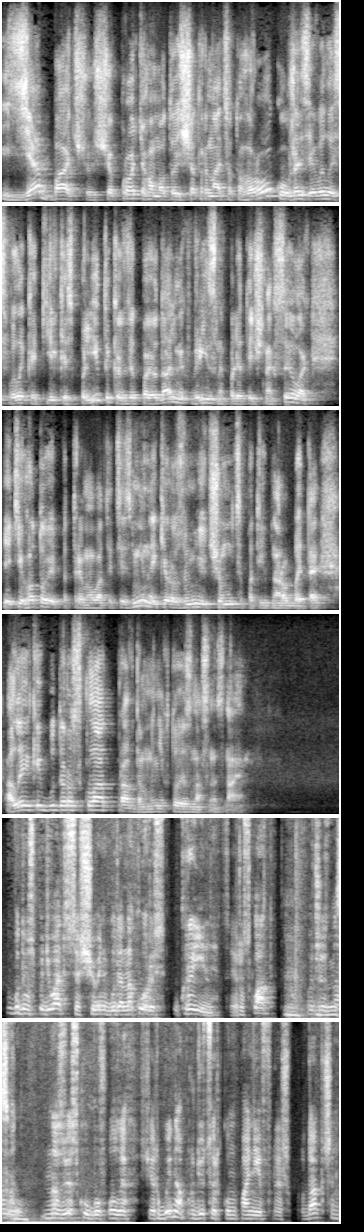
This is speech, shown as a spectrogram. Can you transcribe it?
Я бачу, що протягом от 2014 року вже з'явилась велика кількість політиків відповідальних в різних політичних силах, які готові підтримувати ці зміни, які розуміють, чому це потрібно робити. Але який буде розклад, правда, ми ніхто із нас не знає. Будемо сподіватися, що він буде на користь України. Цей розклад. Mm, Отже, з нами на зв'язку був Олег Щербина, продюсер компанії Fresh Production.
